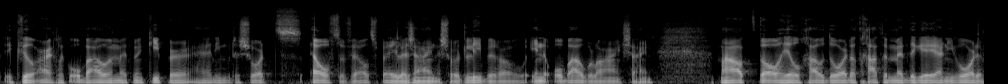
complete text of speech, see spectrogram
ik wil eigenlijk opbouwen met mijn keeper. Hè, die moet een soort elfde veldspeler zijn, een soort libero, in de opbouw belangrijk zijn. Maar had wel heel gauw door, dat gaat hem met De Gea niet worden.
